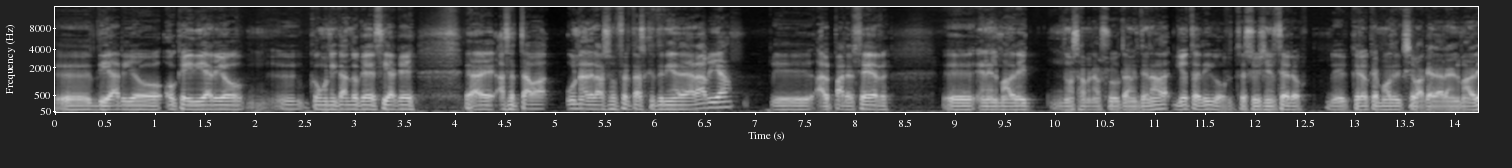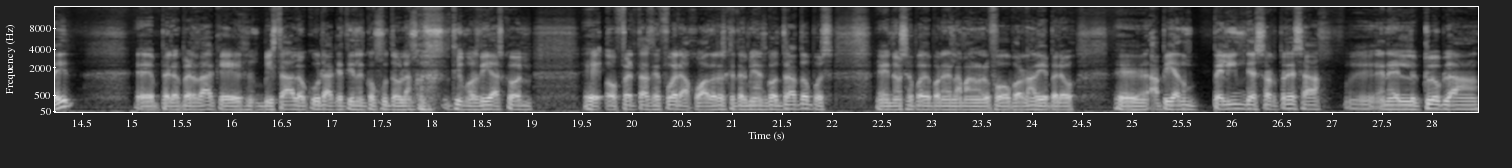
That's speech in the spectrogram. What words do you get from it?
eh, diario OK Diario eh, comunicando que decía que eh, aceptaba una de las ofertas que tenía de Arabia. al parecer en el Madrid no saben absolutamente nada. Yo te digo, te soy sincero, creo que Modric se va a quedar en el Madrid. Eh, pero es verdad que, vista la locura que tiene el conjunto blanco en los últimos días con eh, ofertas de fuera, jugadores que terminan contrato, pues eh, no se puede poner la mano en el fuego por nadie. Pero ha pillado un pelín de sorpresa en el club la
